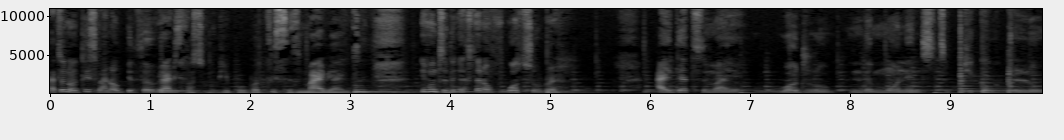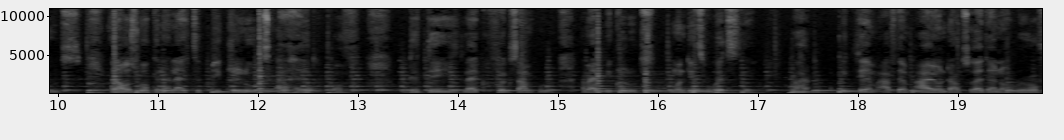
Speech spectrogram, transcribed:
I don't know, this might not be the reality for some people, but this is my reality. Even to the extent of what to wear. I get to my wardrobe in the mornings to pick clothes. When I was working, I like to pick clothes ahead of the day. Like for example, I might pick clothes Monday to Wednesday. I pick them, have them ironed out so that they're not rough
